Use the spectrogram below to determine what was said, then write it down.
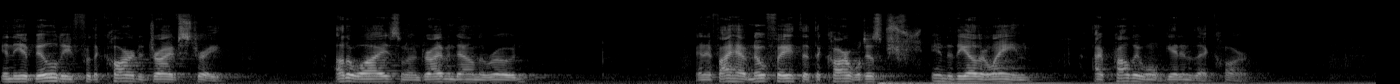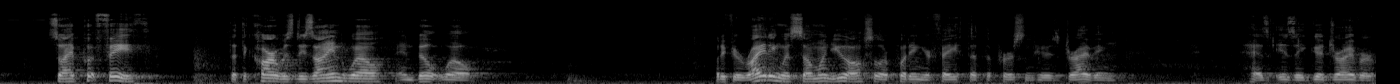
in the ability for the car to drive straight. Otherwise, when I'm driving down the road, and if I have no faith that the car will just into the other lane, I probably won't get into that car. So I put faith that the car was designed well and built well. But if you're riding with someone, you also are putting your faith that the person who is driving has, is a good driver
